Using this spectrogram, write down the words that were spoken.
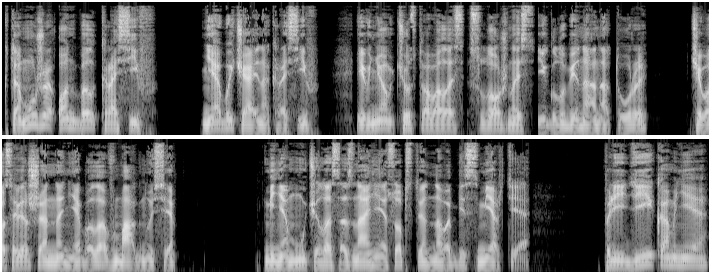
К тому же он был красив, необычайно красив, и в нем чувствовалась сложность и глубина натуры, чего совершенно не было в Магнусе. Меня мучило сознание собственного бессмертия. «Приди ко мне,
